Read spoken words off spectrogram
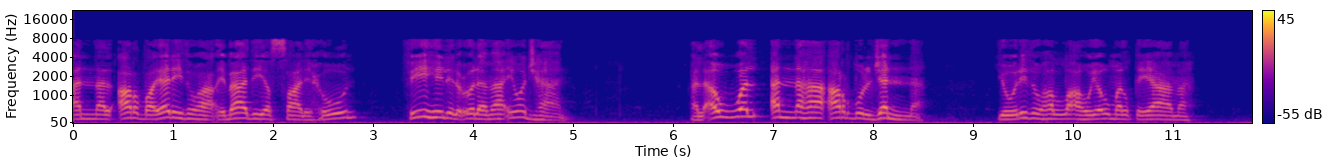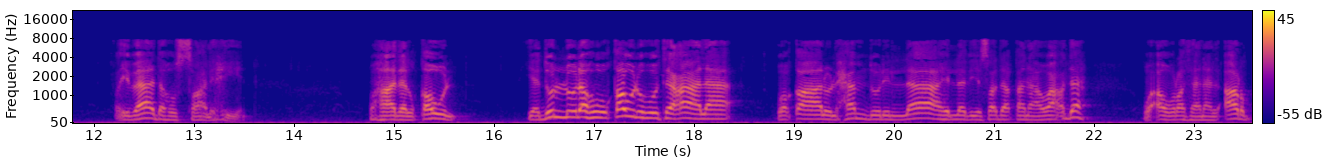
أن الأرض يرثها عبادي الصالحون فيه للعلماء وجهان. الأول أنها أرض الجنة. يورثها الله يوم القيامة عباده الصالحين. وهذا القول يدل له قوله تعالى وقالوا الحمد لله الذي صدقنا وعده وأورثنا الأرض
